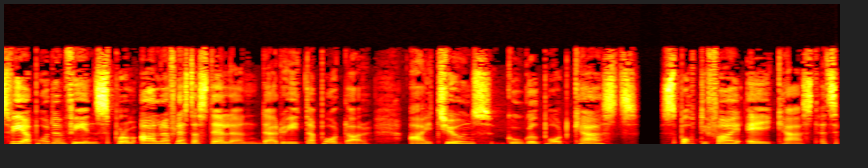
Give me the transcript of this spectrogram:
Sveapodden finns på de allra flesta ställen där du hittar poddar. iTunes, Google Podcasts, Spotify, Acast etc.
